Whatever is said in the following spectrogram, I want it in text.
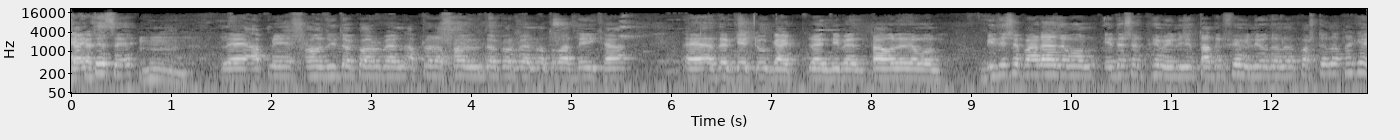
যাইতেছে আপনি সহযোগিতা করবেন আপনারা সহযোগিতা করবেন অথবা দেখা এদেরকে একটু গাইডলাইন দিবেন তাহলে যেমন বিদেশে পাড়ায় যেমন এদেশের ফ্যামিলি তাদের ফ্যামিলিও যেন কষ্টে না থাকে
